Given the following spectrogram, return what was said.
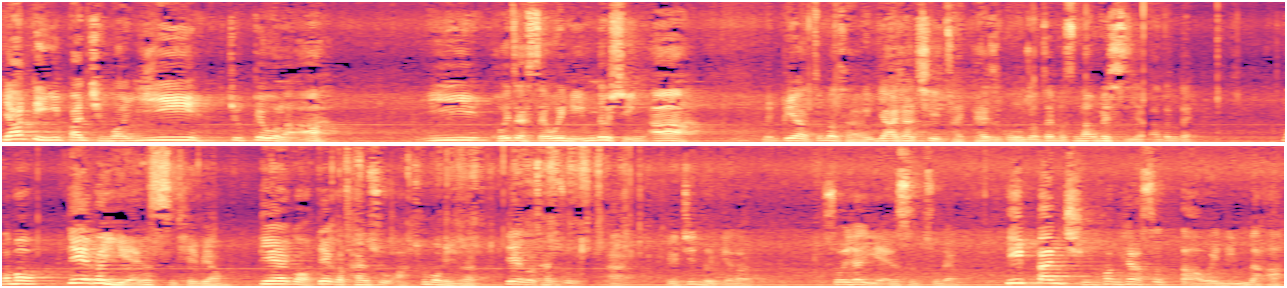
压顶一般情况一就够了啊，一或者设为零都行啊，没必要这么长压下去才开始工作，这不是浪费时间吗？对不对？那么第二个延时贴标，第二个第二个参数啊，触摸屏上第二个参数啊，给镜头给它说一下延时出标，一般情况下是打为零的啊，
